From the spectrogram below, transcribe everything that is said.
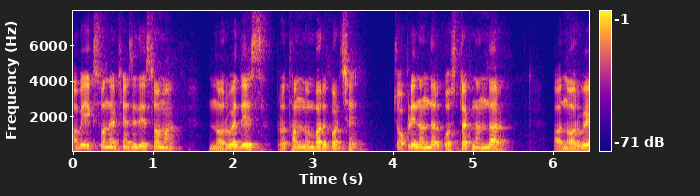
હવે એકસો ને અઠ્યાસી દેશોમાં નોર્વે દેશ પ્રથમ નંબર પર છે ચોપડીની અંદર કોષ્ટકની અંદર નોર્વે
